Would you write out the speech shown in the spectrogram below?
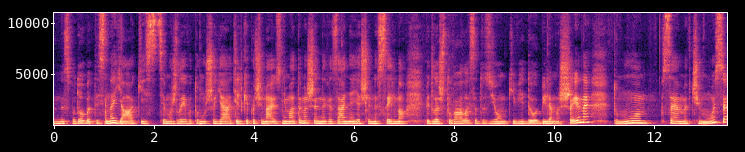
не сподобатись на якість, можливо, тому що я тільки починаю знімати машинне в'язання, я ще не сильно підлаштувалася до зйомки відео біля машини, тому все ми вчимося.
